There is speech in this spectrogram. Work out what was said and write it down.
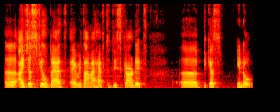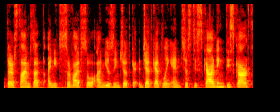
Uh, I just feel bad every time I have to discard it. Uh, because, you know, there's times that I need to survive. So I'm using Jet, Jet Gatling and just discarding this card.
